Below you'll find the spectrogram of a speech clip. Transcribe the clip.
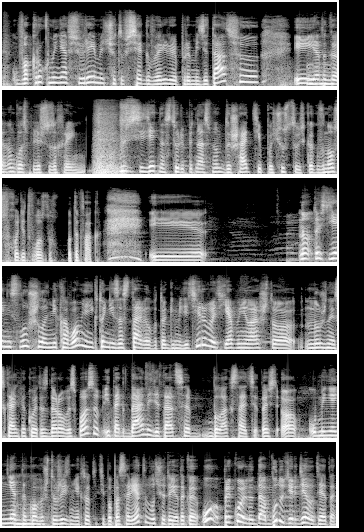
А, Вокруг меня все время что-то все говорили про медитацию, и я Мгм. такая, ну господи, что за хрень? Сидеть на стуле 15 минут, дышать, типа чувствовать, как в нос входит воздух. What the fuck? И ну, то есть я не слушала никого, меня никто не заставил в итоге медитировать. Я поняла, что нужно искать какой-то здоровый способ, и тогда медитация была, кстати. То есть э, у меня нет Мгм. такого, что в жизни мне кто-то типа посоветовал что-то, я такая, о, прикольно, да, буду теперь делать это.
